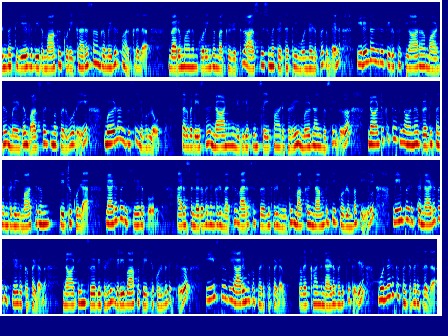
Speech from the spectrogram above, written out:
எண்பத்தி ஏழு வீதமாக குறைக்க அரசாங்கம் எதிர்பார்க்கிறது. வருமானம் குறைந்த மக்களுக்கு அஸ்விசும திட்டத்தை முன்னெடுப்பதுடன் இரண்டாயிரத்தி இருபத்தி ஆறாம் ஆண்டு மீண்டும் அஸ்விசும பெறுவோரை மேலாய்வு செய்யவுள்ளோம். சர்வதேச நாணய நிதியத்தின் செயற்பாடுகளை மேலாய்வு செய்து நாட்டு அதுக்கு தேவையான பிரதிபலன்களை மாத்திரம் பெற்றுக்கொள்ள நடவடிக்கை எடுப்போம். அரசு நிறுவனங்கள் மற்றும் அரசு சேவைகள் மீது மக்கள் நம்பிக்கை கொள்ளும் வகையில் மேம்படுத்த நடவடிக்கை எடுக்கப்படும். நாட்டின் சேவைகளை விரிவாக பெற்றுக்கொள்வதற்கு இ சேவை அறிமுகப்படுத்தப்படும். அதற்கான நடவடிக்கைகள் முன்னெடுக்கப்பட்டு வருகிறது.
